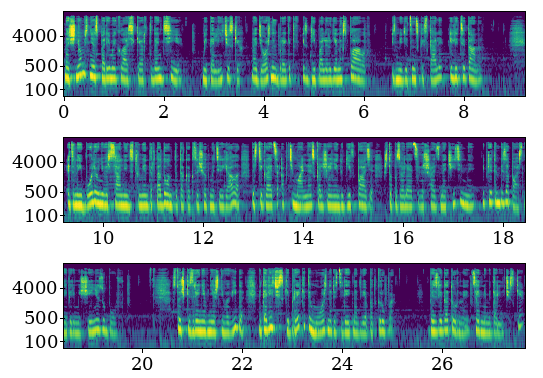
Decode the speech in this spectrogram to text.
Начнем с неоспоримой классики ортодонтии – металлических, надежных брекетов из гипоаллергенных сплавов, из медицинской стали или титана. Это наиболее универсальный инструмент ортодонта, так как за счет материала достигается оптимальное скольжение дуги в пазе, что позволяет совершать значительные и при этом безопасные перемещения зубов. С точки зрения внешнего вида, металлические брекеты можно разделить на две подгруппы. Безлигатурные цельнометаллические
